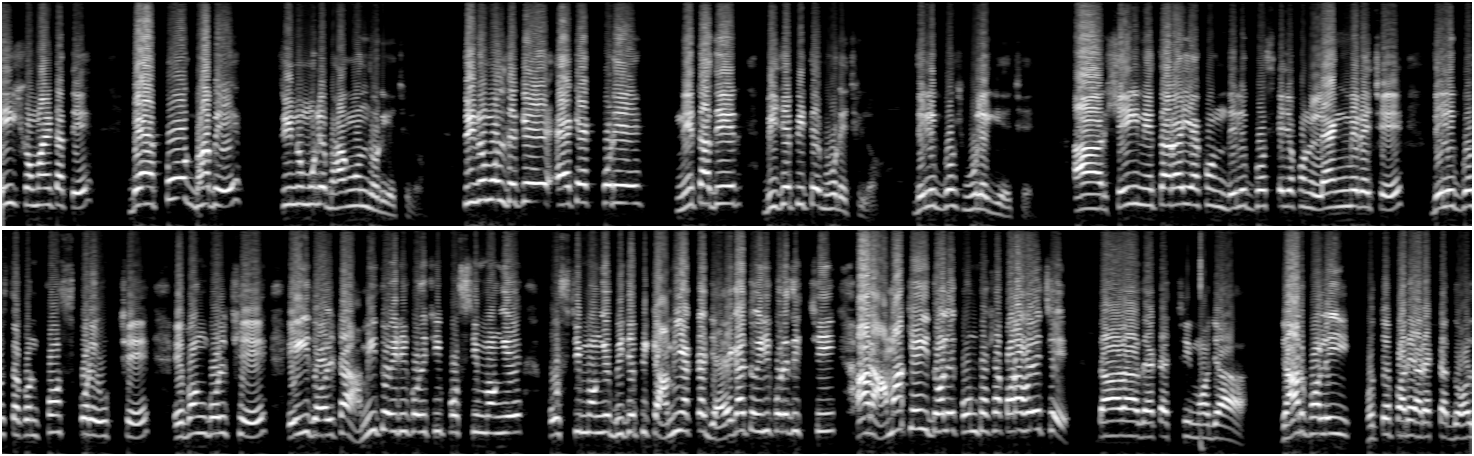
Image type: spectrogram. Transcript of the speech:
এই সময়টাতে ব্যাপকভাবে তৃণমূলে ভাঙন ধরিয়েছিল। তৃণমূল থেকে এক এক করে নেতাদের বিজেপিতে ভরেছিল। দিলীপ ঘোষ ভুলে গিয়েছে। আর সেই নেতারাই এখন দিলীপ ঘোষকে যখন ল্যাং মেরেছে, দিলীপ ঘোষ তখন ফোঁস করে উঠছে এবং বলছে, এই দলটা আমি তৈরি করেছি পশ্চিমবঙ্গে পশ্চিমবঙ্গে বিজেপিকে আমি একটা জায়গা তৈরি করে দিচ্ছি, আর আমাকে এই দলে কোণঠাসা করা হয়েছে। দাঁড়া, দেখাচ্ছি মজা। যার ফলেই হতে পারে আর একটা দল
